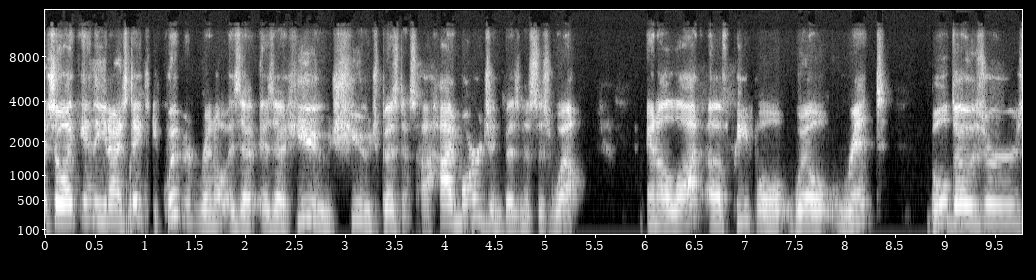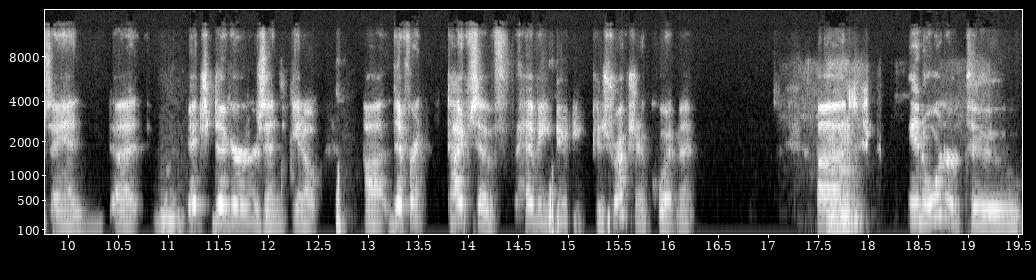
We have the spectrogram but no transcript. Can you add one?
So, like in the United States, equipment rental is a is a huge, huge business, a high margin business as well. And a lot of people will rent bulldozers and uh, mm-hmm. ditch diggers and you know uh, different types of heavy duty construction equipment uh, mm-hmm. in order to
